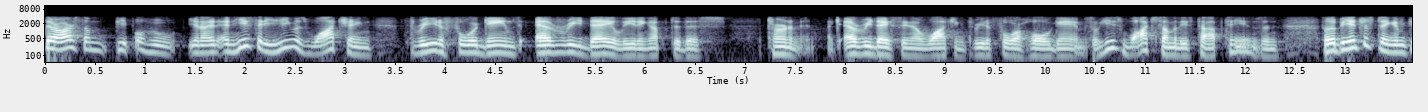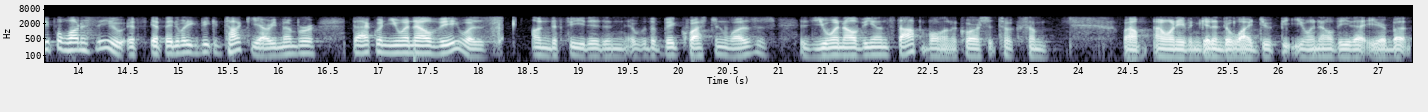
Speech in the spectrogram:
there are some people who, you know, and, and he said he, he was watching 3 to 4 games every day leading up to this tournament. Like every day sitting there watching 3 to 4 whole games. So he's watched some of these top teams and so it'd be interesting and people want to see you if if anybody can beat Kentucky. I remember back when UNLV was undefeated, and it, the big question was is, is UNLV unstoppable? And of course, it took some. Well, I won't even get into why Duke beat UNLV that year, but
